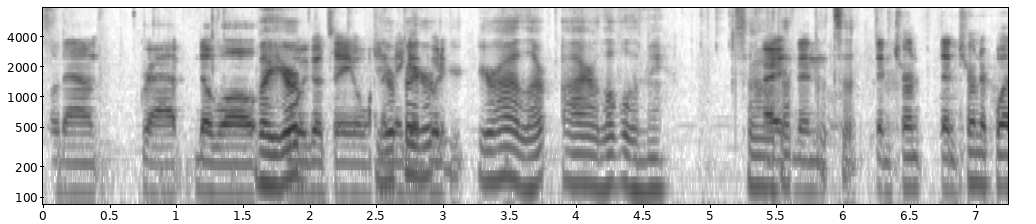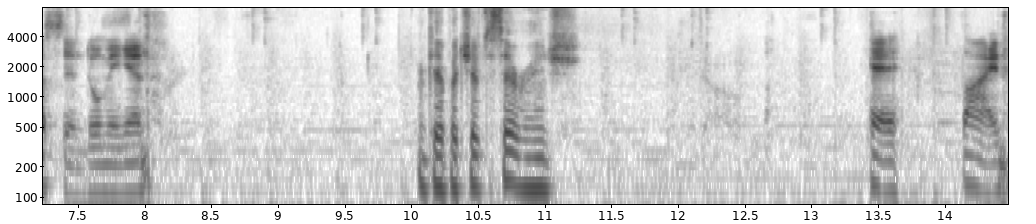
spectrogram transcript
Slow down. Grab. the wall. But you're- we go to A1 You're and make it bigger. You're high le- higher level than me, so that, then that's it. then turn then turn the quest in. Duel me again. Okay, but you have to stay at range. Okay, fine.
